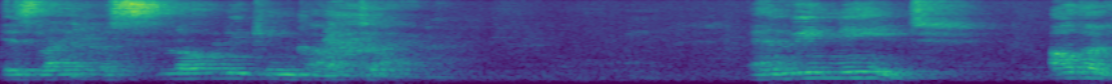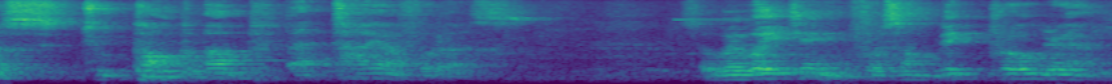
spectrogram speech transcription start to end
is like a slow leaking car tire. And we need others to pump up that tire for us. So we're waiting for some big program.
